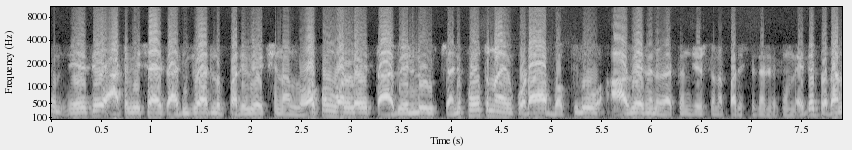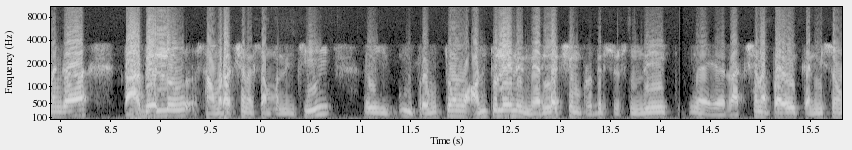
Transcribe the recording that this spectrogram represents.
ఏదైతే అటవీ శాఖ అధికారులు పర్యవేక్షణ లోపం వల్లే తాబేళ్ళు చనిపోతున్నాయని కూడా భక్తులు ఆవేదన వ్యక్తం చేస్తున్న పరిస్థితి నెలకొంది అయితే ప్రధానంగా తాబేళ్ళు సంరక్షణకు సంబంధించి ప్రభుత్వం అంతులేని నిర్లక్ష్యం ప్రదర్శిస్తుంది. రక్షణపై కనీసం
